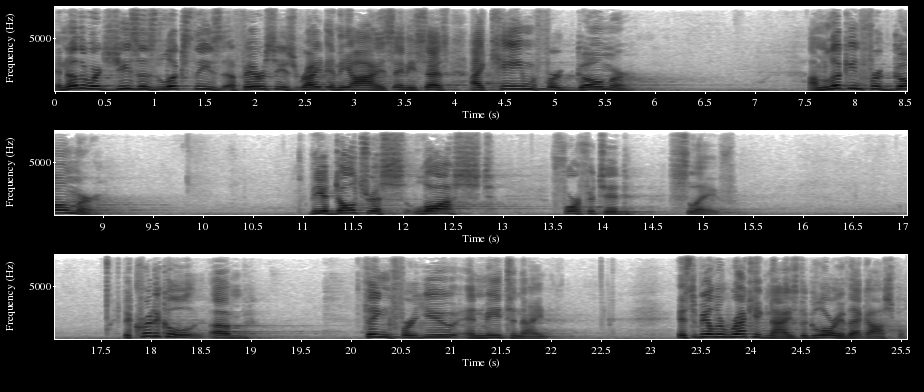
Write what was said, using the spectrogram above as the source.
In other words, Jesus looks these Pharisees right in the eyes and he says, I came for Gomer. I'm looking for Gomer, the adulterous, lost, forfeited slave. The critical um, thing for you and me tonight is to be able to recognize the glory of that gospel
